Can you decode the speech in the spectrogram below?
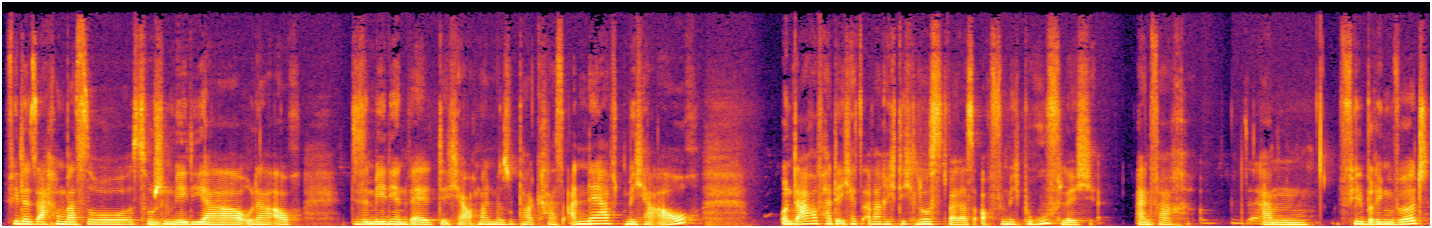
viele Sachen, was so Social Media oder auch diese Medienwelt dich ja auch manchmal super krass annervt, mich ja auch. Und darauf hatte ich jetzt aber richtig Lust, weil das auch für mich beruflich einfach ähm, viel bringen wird.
